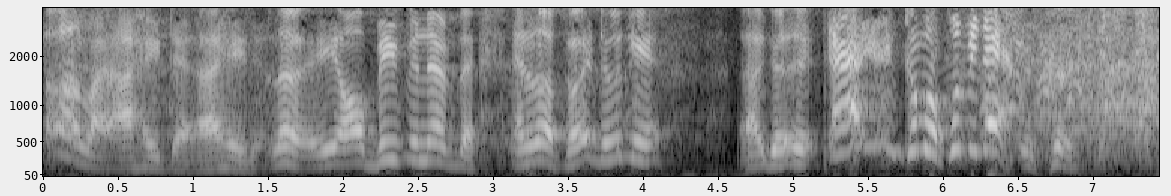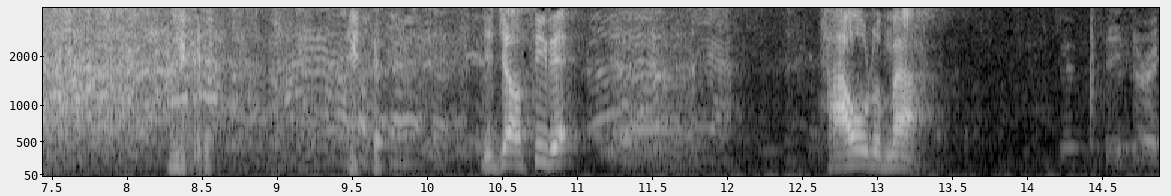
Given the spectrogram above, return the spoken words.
Oh, like, I hate that. I hate it. Look, he all beefing and everything. And look, go ahead, do it again. I go, come on, put me down. Did y'all see that? How old am I? 53.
